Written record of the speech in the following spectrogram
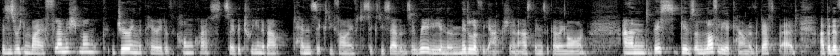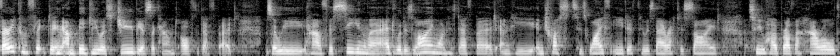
This is written by a Flemish monk during the period of the conquest, so between about 1065 to 67, so really in the middle of the action as things are going on. And this gives a lovely account of the deathbed, uh, but a very conflicting, ambiguous, dubious account of the deathbed. So we have this scene where Edward is lying on his deathbed and he entrusts his wife Edith, who is there at his side, to her brother Harold,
